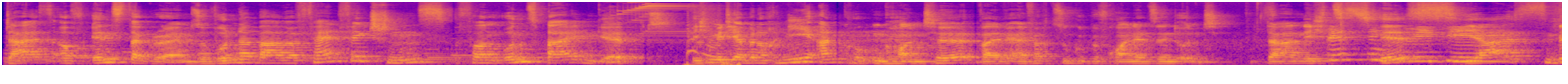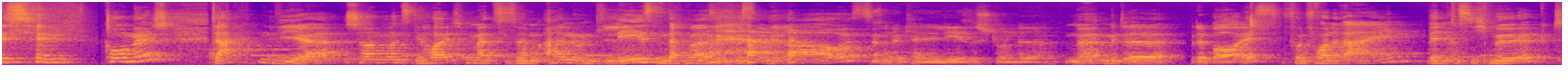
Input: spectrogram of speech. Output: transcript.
Da es auf Instagram so wunderbare Fanfictions von uns beiden gibt, ich mir die aber noch nie angucken konnte, weil wir einfach zu gut befreundet sind und da nichts bisschen ist. creepy. Ja, ist ein bisschen komisch. Dachten wir, schauen wir uns die heute mal zusammen an und lesen da mal so ein bisschen raus. So eine kleine Lesestunde. Ne, mit den den Boys. Von vornherein, wenn ihr uns nicht mögt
